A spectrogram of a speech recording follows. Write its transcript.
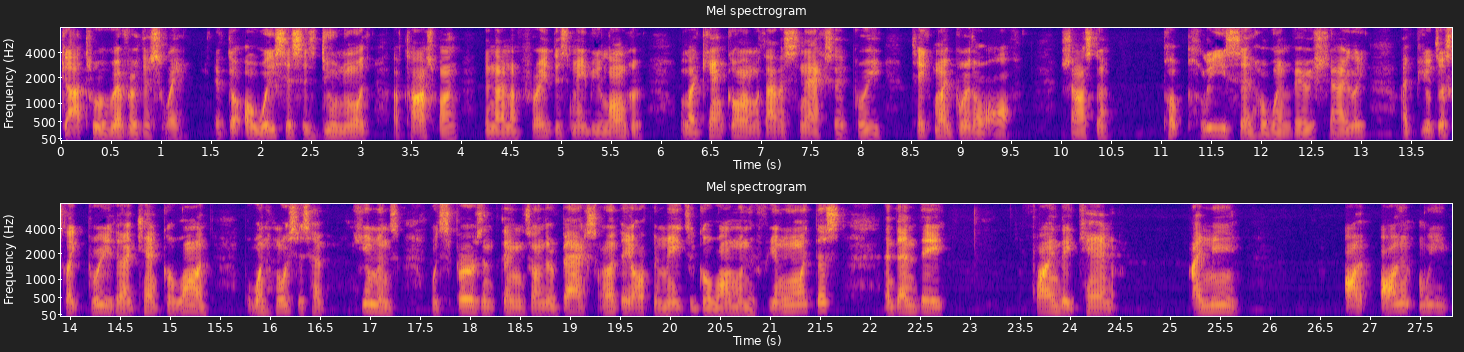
got to a river this way. If the oasis is due north of Tashbaan, then I'm afraid this may be longer. Well, I can't go on without a snack, said Bree. Take my bridle off, Shasta. But please, said Hwin very shyly, I feel just like Bree that I can't go on. But when horses have humans with spurs and things on their backs, aren't they often made to go on when they're feeling like this? And then they find they can. I mean, aren't we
